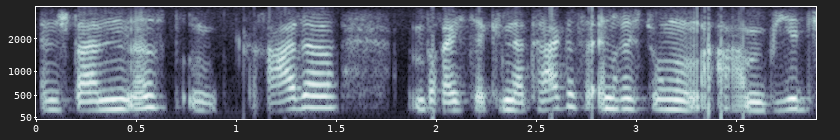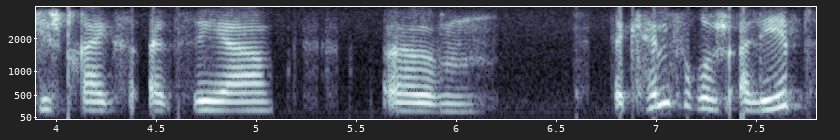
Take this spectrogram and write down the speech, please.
entstanden ist. Und gerade im Bereich der Kindertageseinrichtungen haben wir die Streiks als sehr ähm, sehr kämpferisch erlebt.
